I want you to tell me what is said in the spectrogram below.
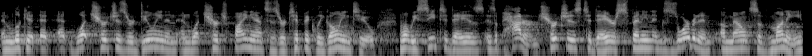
and look at, at, at what churches are doing and, and what church finances are typically going to. And what we see today is, is a pattern. Churches today are spending exorbitant amounts of money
